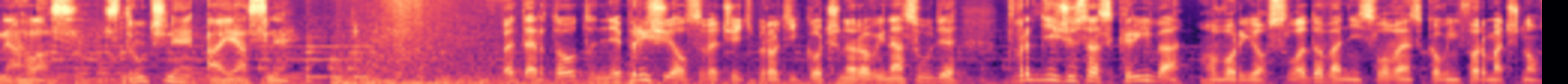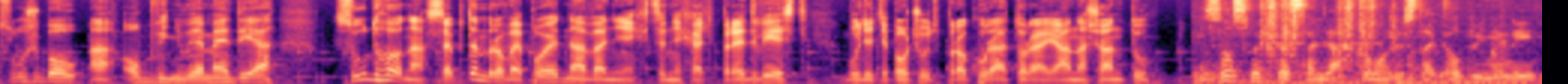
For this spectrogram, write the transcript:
na hlas. Stručne a jasne. Peter Todt neprišiel svedčiť proti Kočnerovi na súde. Tvrdí, že sa skrýva, hovorí o sledovaní Slovenskou informačnou službou a obvinuje média. Súd ho na septembrové pojednávanie chce nechať predviesť. Budete počuť prokurátora Jana Šantu. Zo svetka sa ľahko môže stať obvinený,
